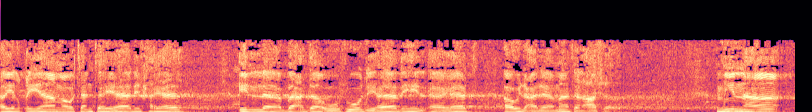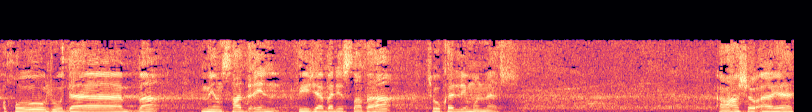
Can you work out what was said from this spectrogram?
أي القيامة وتنتهي هذه الحياة إلا بعد وجود هذه الآيات أو العلامات العشر. منها خروج دابة من صدع في جبل الصفا تكلم الناس. عشر آيات.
